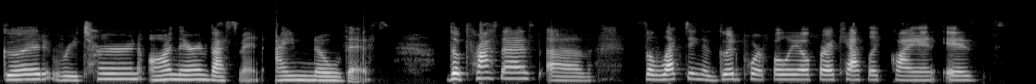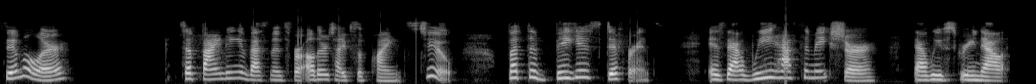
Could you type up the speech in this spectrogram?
good return on their investment. I know this. The process of selecting a good portfolio for a Catholic client is similar to finding investments for other types of clients too. But the biggest difference is that we have to make sure that we've screened out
